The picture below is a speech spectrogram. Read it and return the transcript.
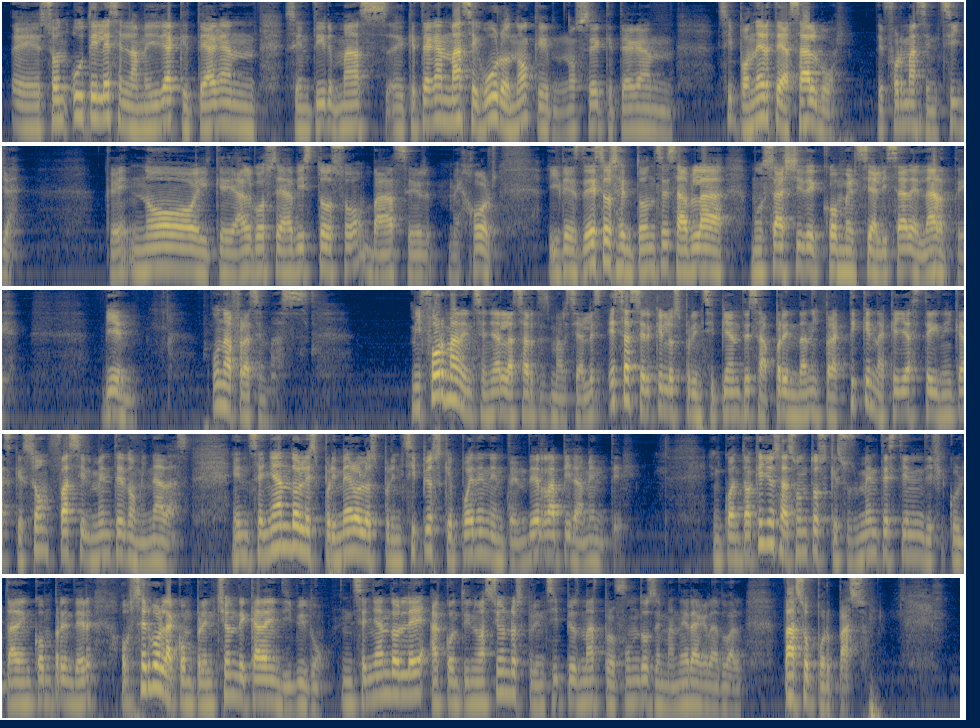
eh, son útiles en la medida que te hagan sentir más, eh, que te hagan más seguro, ¿no? Que, no sé, que te hagan, sí, ponerte a salvo de forma sencilla. ¿okay? No el que algo sea vistoso va a ser mejor. Y desde esos entonces habla Musashi de comercializar el arte. Bien, una frase más. Mi forma de enseñar las artes marciales es hacer que los principiantes aprendan y practiquen aquellas técnicas que son fácilmente dominadas, enseñándoles primero los principios que pueden entender rápidamente. En cuanto a aquellos asuntos que sus mentes tienen dificultad en comprender, observo la comprensión de cada individuo, enseñándole a continuación los principios más profundos de manera gradual, paso por paso.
